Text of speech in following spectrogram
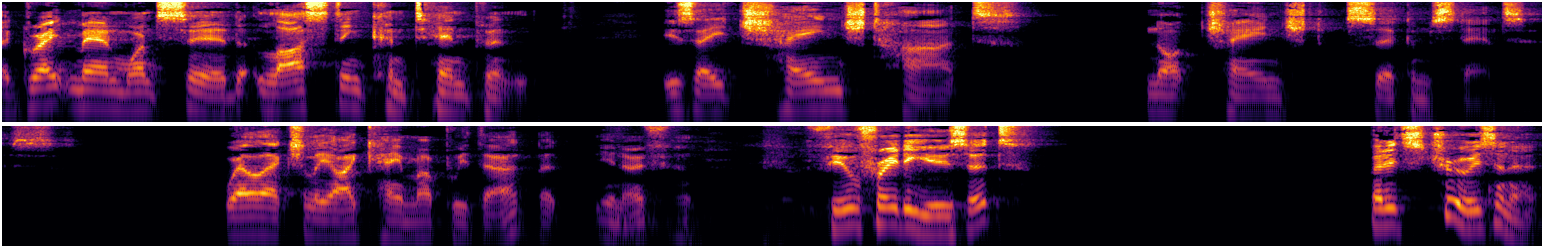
A great man once said, lasting contentment is a changed heart, not changed circumstances. Well, actually, I came up with that, but you know, feel free to use it. But it's true, isn't it?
